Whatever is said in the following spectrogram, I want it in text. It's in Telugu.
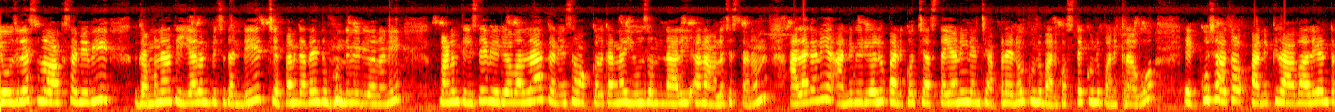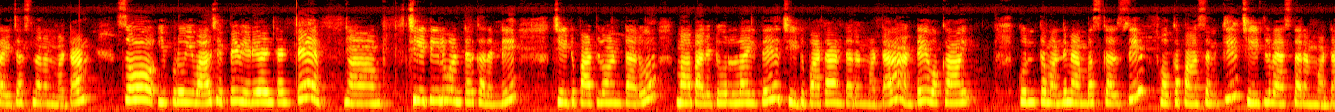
యూజ్లెస్ వ్లాగ్స్ అనేవి గమన తీయాలనిపించదండి. చెప్పాను కదా ఇంత ముందు వీడియోలని మనం తీసే వీడియో వల్ల కనీసం ఒక్కరికన్నా యూజ్ ఉండాలి అని ఆలోచిస్తాను. అలాగని అన్ని వీడియోలు పనికొచ్చేస్తాయని నేను చెప్పలేను. కొన్ని పనికొస్తాయి కొన్ని పనికిరావు. ఎక్కువ శాతం పనికి రావాలి అని ట్రై చేస్తున్నాను అనమాట సో ఇప్పుడు ఇవాళ చెప్పే వీడియో ఏంటంటే చీటీలు అంటారు కదండి. చీటిపాట్లు అంటారు. మా పల్లెటూరులో అయితే చీటుపాట అంటారనమాట అంటే ఒక కొంతమంది మెంబర్స్ కలిసి ఒక పర్సన్కి చీట్లు వేస్తారనమాట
